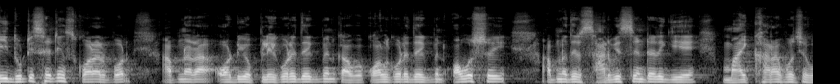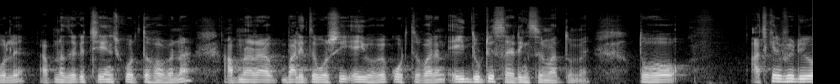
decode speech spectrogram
এই দুটি সেটিংস করার পর আপনারা অডিও প্লে করে দেখবেন, কাউকে কল করে দেখবেন। অবশ্যই আপনাদের সার্ভিস সেন্টারে গিয়ে মাইক খারাপ হচ্ছে বলে আপনাদেরকে চেঞ্জ করতে হবে না। আপনারা বাড়িতে বসেই এইভাবে করতে পারেন এই দুটি সেটিংসের মাধ্যমে। তো আজকের ভিডিও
